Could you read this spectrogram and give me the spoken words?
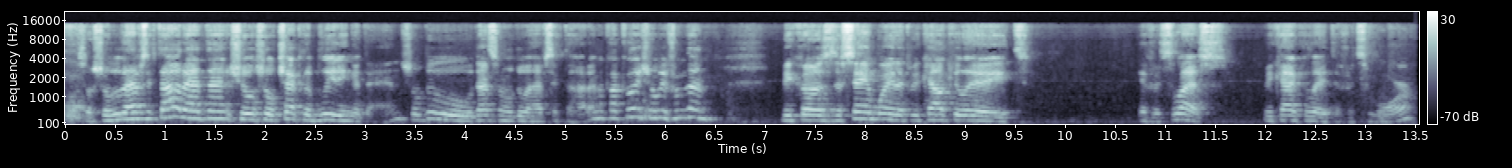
so she'll do the hefsek at that. she'll she'll check the bleeding at the end. She'll do that's when we'll do a hefsek and the calculation will be from then, because the same way that we calculate if it's less we calculate if it's more.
